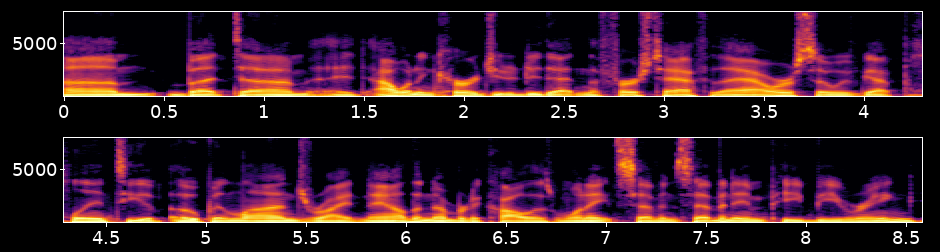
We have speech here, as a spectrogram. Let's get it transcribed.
Um, but um, it, I would encourage you to do that in the first half of the hour. So we've got plenty of open lines right now. The number to call is one eight seven seven MPB ring.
